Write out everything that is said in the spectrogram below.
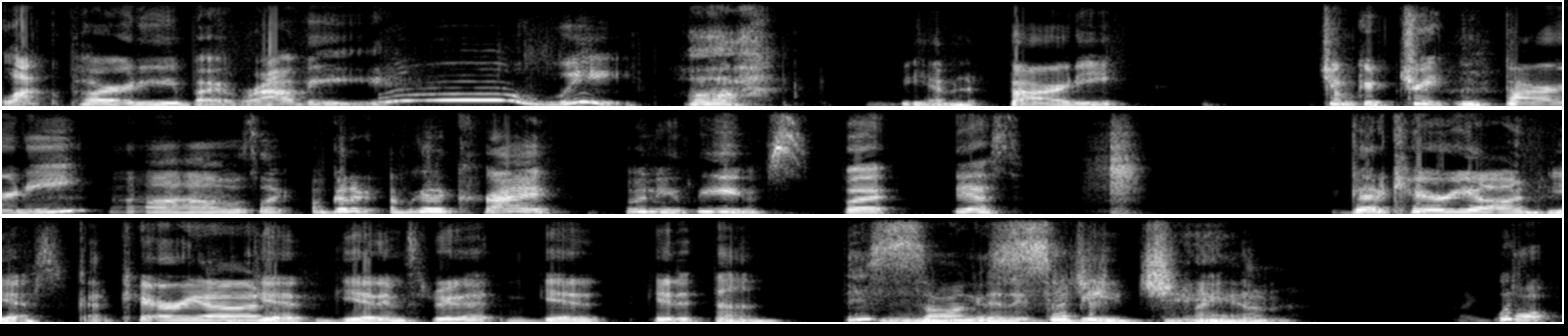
Block Party by Ravi. Woo-wee. Ah, We having a party. Trick or treating party. I was like, I'm gonna, I'm gonna cry when he leaves. But yes, gotta carry on. Yes. Gotta carry on. Get get him through it and get it get it done. This Mm, song is such a jam. Like What- Blo-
